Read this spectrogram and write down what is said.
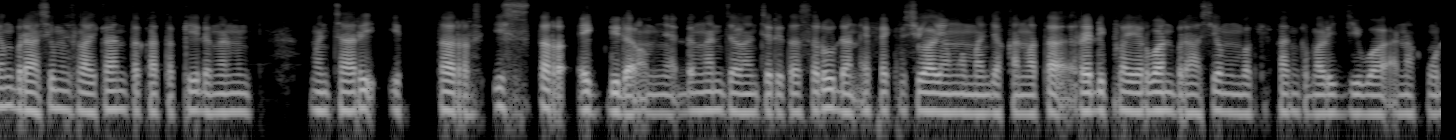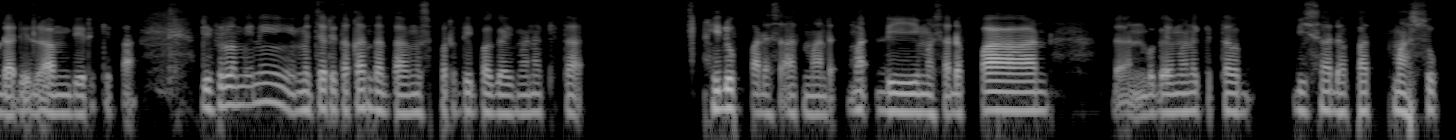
yang berhasil menyelesaikan teka-teki dengan mencari Easter, Easter egg di dalamnya. Dengan jalan cerita seru dan efek visual yang memanjakan mata, Ready Player One berhasil membangkitkan kembali jiwa anak muda di dalam diri kita. Di film ini menceritakan tentang seperti bagaimana kita hidup pada saat di masa depan dan bagaimana kita bisa dapat masuk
